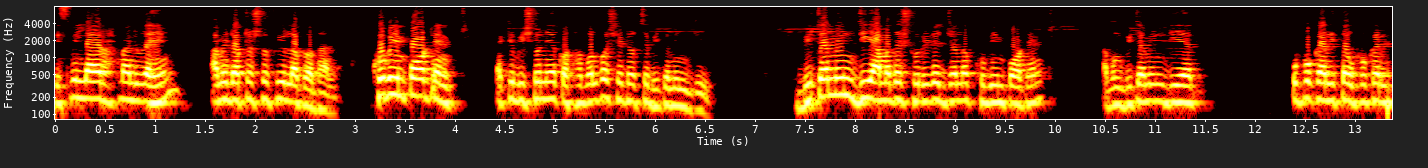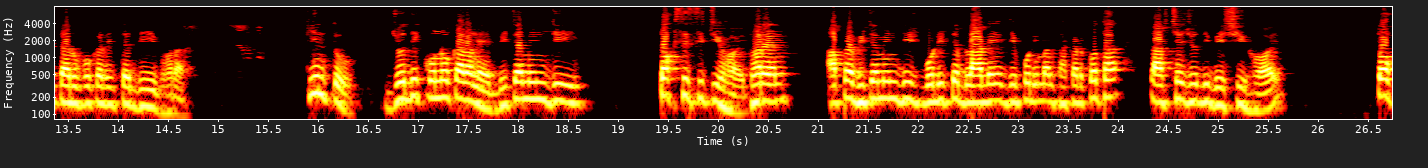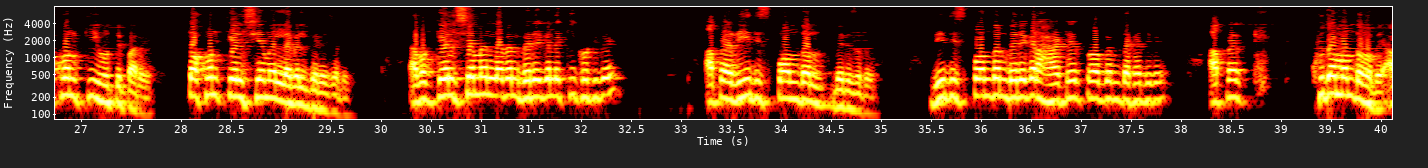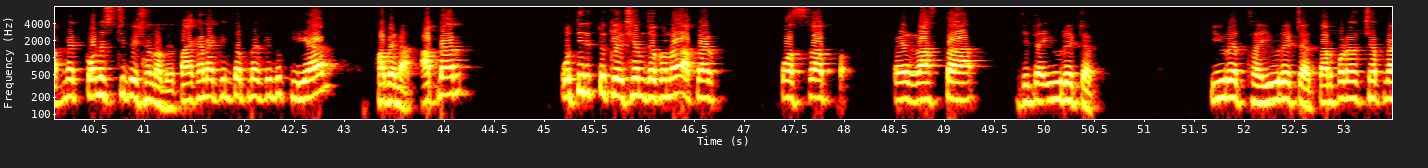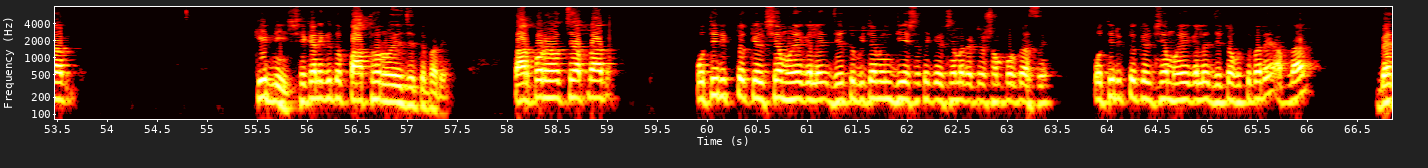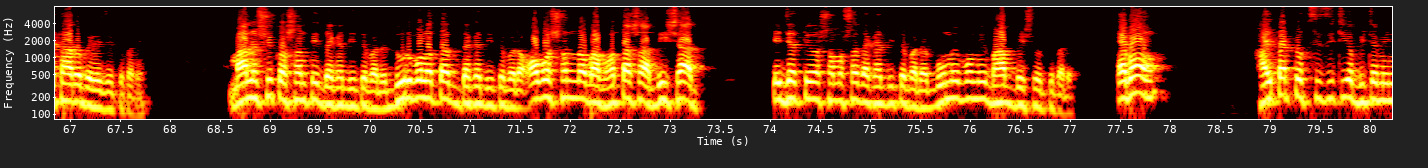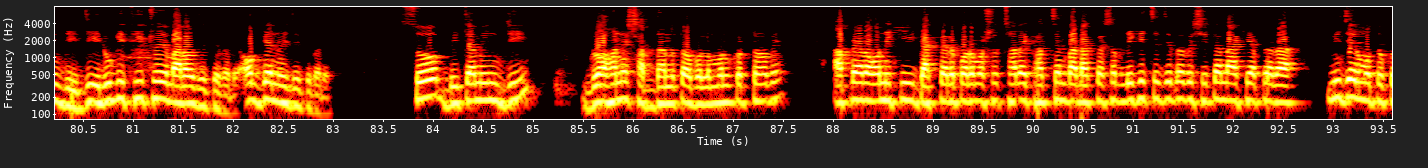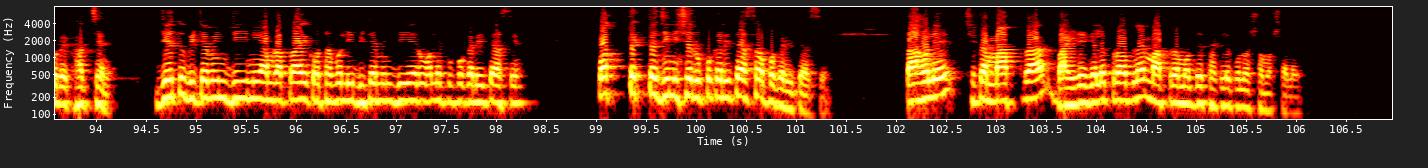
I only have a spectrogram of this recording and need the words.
বিসমিল্লাহ রহমান ইব্রাহিম আমি ডক্টর শফিউল্লাহ প্রধান। খুব ইম্পর্টেন্ট একটি বিষয় নিয়ে কথা বলব, সেটা হচ্ছে ভিটামিন ডি ভিটামিন ডি আমাদের শরীরের জন্য খুব ইম্পর্টেন্ট এবং ভিটামিন ডি এর উপকারিতা, উপকারিতার উপকারিতা দিয়ে ভরা। কিন্তু যদি কোনো কারণে ভিটামিন ডি টক্সিসিটি হয়, ধরেন আপনার ভিটামিন ডি বডিতে ব্লাডে যে পরিমাণ থাকার কথা, তার চেয়ে যদি বেশি হয়, তখন কি হতে পারে? তখন ক্যালসিয়ামের লেভেল বেড়ে যাবে। এবং ক্যালসিয়ামের লেভেল বেড়ে গেলে কি ঘটবে? আপনার হৃদ স্পন্দন বেড়ে যাবে। হৃদ স্পন্দন বেড়ে গেলে হার্টের প্রবলেম দেখা দিবে। আপনার ক্ষুধামন্দ হবে, আপনার কনস্টিপেশন হবে, পায়খানা কিন্তু আপনার কিন্তু ক্লিয়ার হবে না। আপনার অতিরিক্ত ক্যালসিয়াম যখন হয়, আপনার প্রস্রাব রাস্তা যেটা ইউরেটার ইউরেথ্রা ইউরেটার তারপরে হচ্ছে আপনার কিডনি সেখানে কিন্তু পাথর হয়ে যেতে পারে। তারপরে হচ্ছে আপনার অতিরিক্ত ক্যালসিয়াম হয়ে গেলে, যেহেতু ভিটামিন ডি এর সাথে ক্যালসিয়ামের একটা সম্পর্ক আছে, অতিরিক্ত ক্যালসিয়াম হয়ে গেলে যেটা হতে পারে আপনার ব্যথা আরও বেড়ে যেতে পারে। মানসিক অশান্তি দেখা দিতে পারে, দুর্বলতা দেখা দিতে পারে, অবসন্ন ভাব হতাশা, বিষাদ এই জাতীয় সমস্যা দেখা দিতে পারে, বমি বমি ভাব বেশি হতে পারে এবং হাইপার টক্সিসিটি ও ভিটামিন ডি, জি, রুগী ফিট হয়ে মারাও যেতে পারে, অজ্ঞান হয়ে যেতে পারে। সো ভিটামিন ডি গ্রহণে সাবধানতা অবলম্বন করতে হবে। আপনারা অনেকেই ডাক্তারের পরামর্শ ছাড়াই খাচ্ছেন বা ডাক্তার সাহেব লিখেছে যেভাবে, সেটা না খেয়ে আপনারা নিজের মতো করে খাচ্ছেন। যেহেতু ভিটামিন ডি নিয়ে আমরা প্রায় কথা বলি, ভিটামিন ডি এর অনেক উপকারিতা আছে। প্রত্যেকটা জিনিসের উপকারিতা আছে, অপকারিতা আছে। তাহলে সেটা মাত্রা, বাইরে গেলে প্রবলেম মাত্রার মধ্যে থাকলে কোনো সমস্যা নেই।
